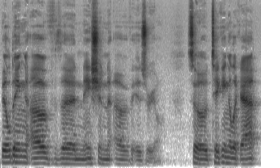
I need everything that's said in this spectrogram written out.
building of the nation of Israel. So, taking a look at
